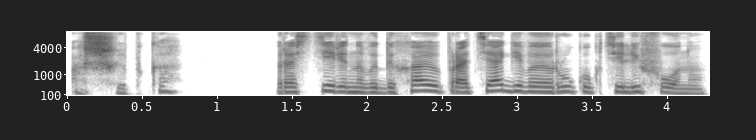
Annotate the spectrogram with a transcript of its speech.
Ошибка. Растерянно выдыхаю, протягивая руку к телефону.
